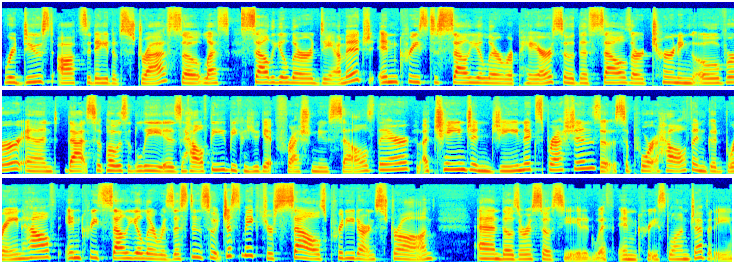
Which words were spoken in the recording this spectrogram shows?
reduced oxidative stress, so less cellular damage, increased cellular repair, so the cells are turning over, and that supposedly is healthy because you get fresh new cells there. A change in gene expression, so support health and good brain health, increased cellular resistance, so it just makes your cells pretty darn strong and those are associated with increased longevity.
